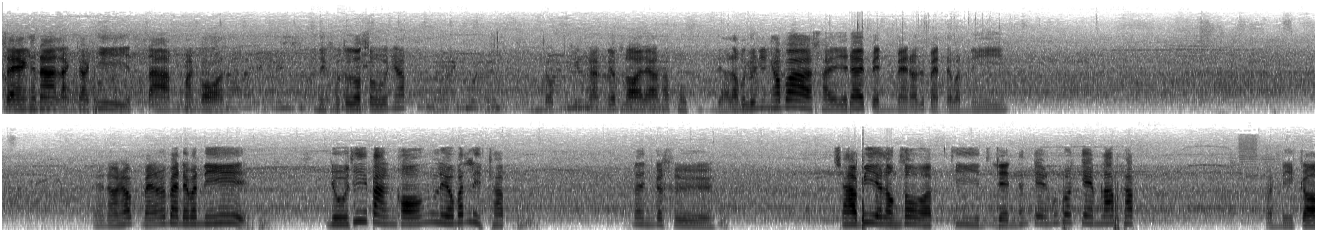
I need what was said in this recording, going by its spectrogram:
แซงชนะหลังจากที่ตามมาก่อน 1 ประตูต่อศูนย์ครับ จบครึ่งหลังเรียบร้อยแล้วครับผมเดี๋ยวเรามาลุ้นกันครับว่าใครจะได้เป็นแมนออฟเดอะแมตในวันนี้แน่นอนครับแมนออฟเดอะแมตในวันนี้ อยู่ที่ฝั่งของเรอัลมาดริดครับ นั่นก็คือชาบี้อลองโซครับที่เด่นทั้งเกมรุกและเกมรับครับ วันนี้ก็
